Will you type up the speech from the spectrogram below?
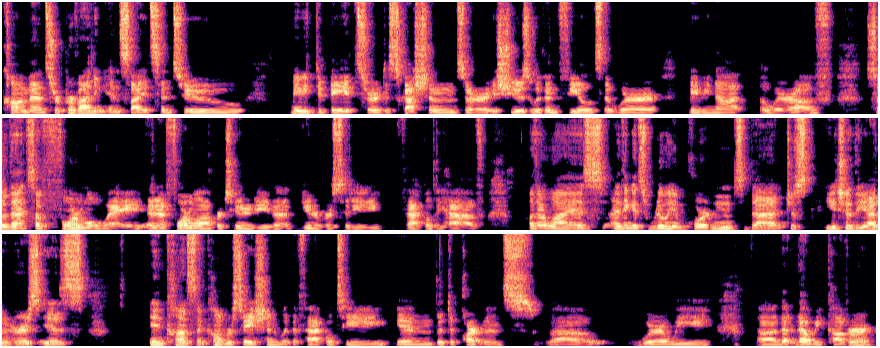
comments or providing insights into maybe debates or discussions or issues within fields that we're maybe not aware of. So that's a formal way and a formal opportunity that university faculty have. Otherwise, I think it's really important that just each of the editors is in constant conversation with the faculty in the departments uh, where we uh, that, that we cover.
